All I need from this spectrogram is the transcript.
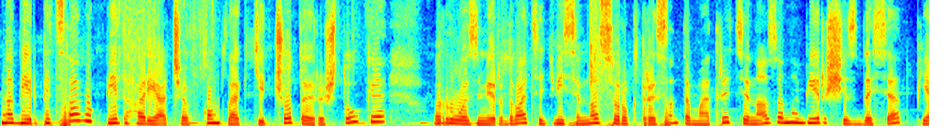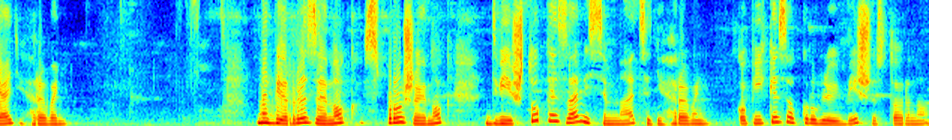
Набір підставок під гаряче в комплекті 4 штуки, розмір 28 на 43 см, ціна за набір 65 гривень. Набір резинок з пружинок 2 штуки за 18 гривень. Копійки заокруглюю в більшу сторону.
